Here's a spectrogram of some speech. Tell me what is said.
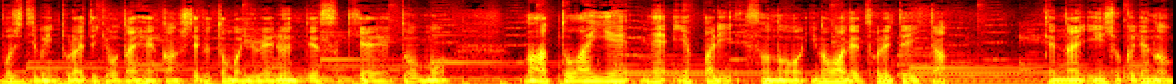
ポジティブに捉えて業態変換してるとも言えるんですけれどもまあとはいえねやっぱりその今まで取れていた店内飲食での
